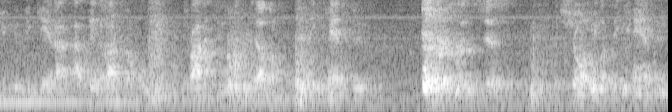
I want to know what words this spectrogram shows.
you can begin, I, I think a lot of times what we try to do is tell them what they can't do versus just showing them what they can do.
